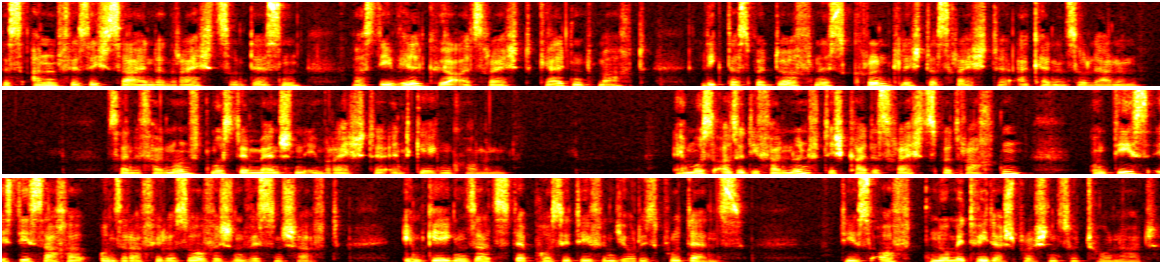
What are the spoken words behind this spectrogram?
des an und für sich seienden Rechts und dessen, was die Willkür als Recht geltend macht, liegt das Bedürfnis, gründlich das Rechte erkennen zu lernen. Seine Vernunft muss dem Menschen im Rechte entgegenkommen. Er muss also die Vernünftigkeit des Rechts betrachten, und dies ist die Sache unserer philosophischen Wissenschaft, im Gegensatz der positiven Jurisprudenz, die es oft nur mit Widersprüchen zu tun hat.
